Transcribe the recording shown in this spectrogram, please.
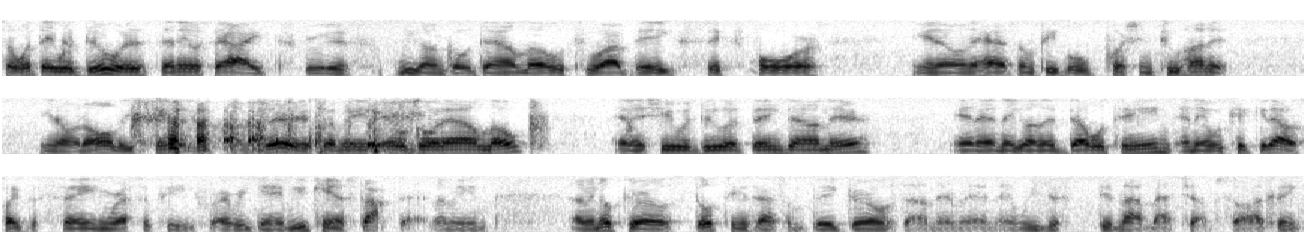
So what they would do is then they would say, all right, screw this. We're gonna go down low to our big six four, you know, and they have some people pushing two hundred, you know, and all these teams. I'm serious. I mean, they would go down low, and then she would do a thing down there, and then they're gonna double team, and they would kick it out. It's like the same recipe for every game. You can't stop that. I mean, I mean those girls, those teams have some big girls down there, man, and we just did not match up. So I think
